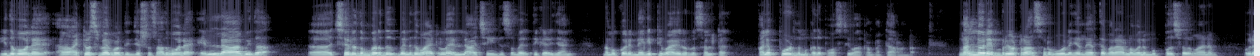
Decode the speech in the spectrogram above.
ഇതുപോലെ അറ്റോസിബാൻ പോലത്തെ ഇഞ്ചക്ഷൻസ് അതുപോലെ എല്ലാവിധ ചെറുതും വെറുതും വലുതുമായിട്ടുള്ള എല്ലാ ചേഞ്ചസും വരുത്തി കഴിഞ്ഞാൽ നമുക്കൊരു നെഗറ്റീവായൊരു റിസൾട്ട് പലപ്പോഴും നമുക്കത് പോസിറ്റീവ് ആക്കാൻ പറ്റാറുണ്ട്. നല്ലൊരു എംബ്രിയോ ട്രാൻസ്ഫർ പോലും ഞാൻ നേരത്തെ പറയാനുള്ള പോലെ മുപ്പത് ശതമാനം ഒരു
